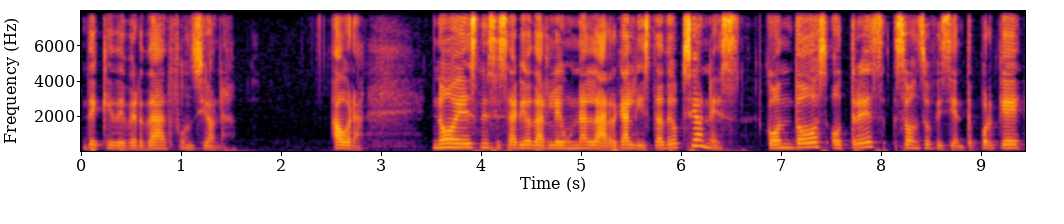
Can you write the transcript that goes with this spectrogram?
de que de verdad funciona. Ahora, no es necesario darle una larga lista de opciones. Con dos o tres son suficientes, porque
